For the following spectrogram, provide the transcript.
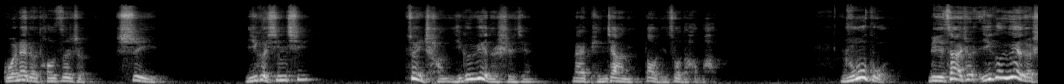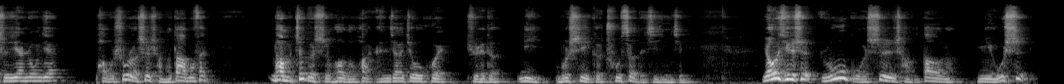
国内的投资者是以一个星期，最长一个月的时间来评价你到底做的好不好。如果你在这一个月的时间中间跑输了市场的大部分，那么这个时候的话，人家就会觉得你不是一个出色的基金经理。尤其是如果市场到了牛市，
